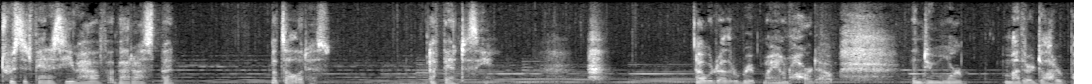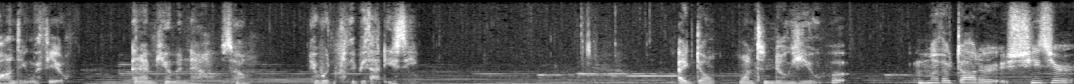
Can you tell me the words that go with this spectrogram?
twisted fantasy you have about us, but that's all it is. A fantasy. I would rather rip my own heart out than do more mother daughter bonding with you. And I'm human now, so it wouldn't really be that easy. I don't want to know you. Mother daughter, she's your.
